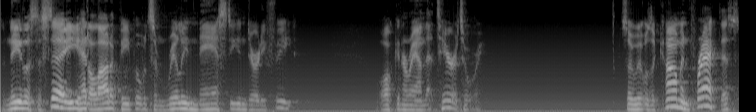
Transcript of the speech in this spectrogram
So, needless to say, you had a lot of people with some really nasty and dirty feet walking around that territory. So it was a common practice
